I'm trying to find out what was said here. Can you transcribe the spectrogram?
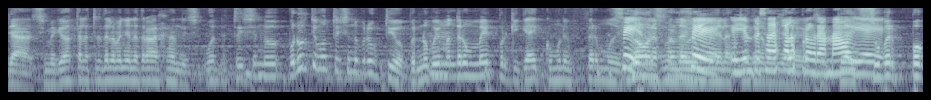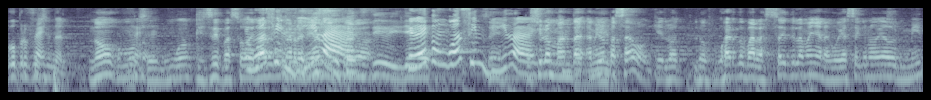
ya, si me quedo hasta las 3 de la mañana trabajando y dice, bueno, estoy siendo, por último estoy siendo productivo, pero no puedes mandar un mail porque hay como un enfermo de Sí, No, un enfermo. un Sí, mail a las y yo 3 de empecé a dejarlos mañana, programados y- súper poco profesional. No, como Sí. un que se pasó Un de largo sin vida. Quedé con Juan sin Sí. vida. Pues sí los manda- a mí me ha pasado que los, los guardo para las 6 de la mañana, como ya sé que no voy a dormir,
